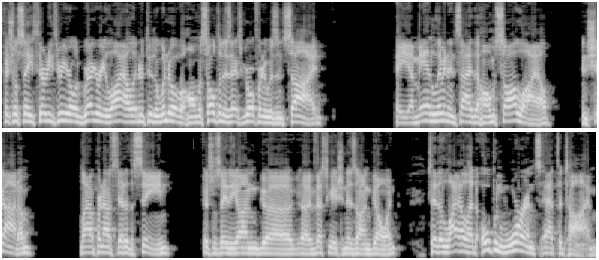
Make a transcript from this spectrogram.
Officials say 33 year old Gregory Lyle entered through the window of a home, assaulted his ex girlfriend who was inside. A, a, man living inside the home saw Lyle and shot him. Lyle pronounced dead at the scene. Officials say the on, uh, uh investigation is ongoing say that Lyle had open warrants at the time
